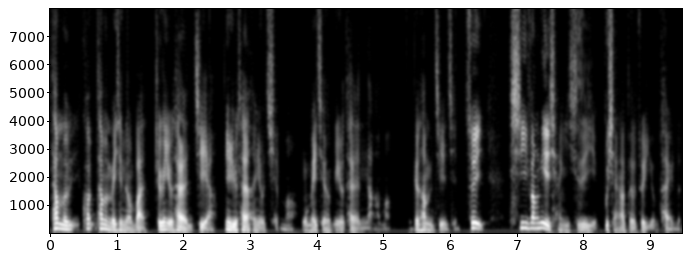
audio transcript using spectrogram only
他们快他们没钱怎么办？就跟犹太人借啊，因为犹太人很有钱嘛，我没钱跟犹太人拿嘛，跟他们借钱。所以西方列强也其实也不想要得罪犹太人，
